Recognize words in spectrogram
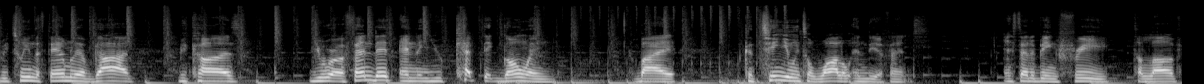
between the family of God because you were offended and then you kept it going by continuing to wallow in the offense instead of being free to love,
